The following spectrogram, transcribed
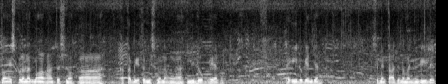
Itong esplanade mga hunters no, ah, katabi ito mismo ng ah, ilog. Ayan. May ilog yan dyan. Sementado naman yung gilid.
